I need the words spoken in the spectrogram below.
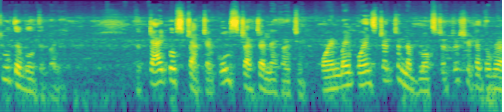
টুতে বলতে পারি। টাইপ অফ স্ট্রাকচার কোন স্ট্রাকচার লেখা হচ্ছে পয়েন্ট বাই পয়েন্ট স্ট্রাকচার না ব্লক স্ট্রাকচার সেটা তোমরা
